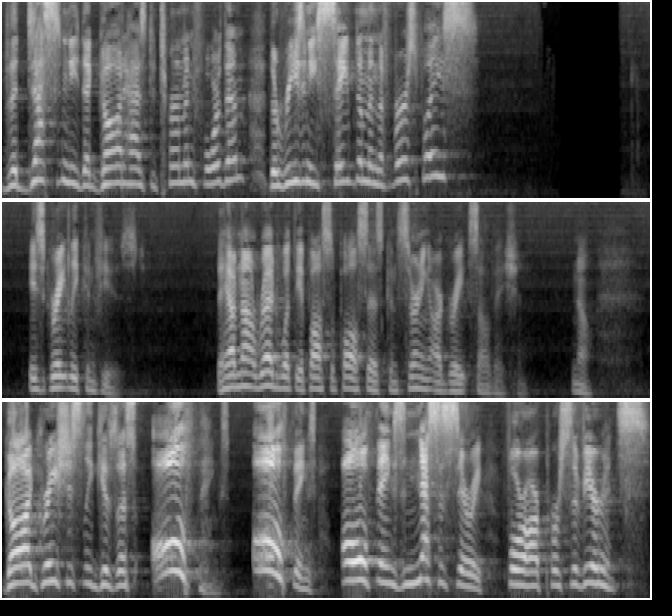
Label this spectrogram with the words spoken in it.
the destiny that God has determined for them, the reason He saved them in the first place, is greatly confused. They have not read what the Apostle Paul says concerning our great salvation. No. God graciously gives us all things, all things, all things necessary for our perseverance.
